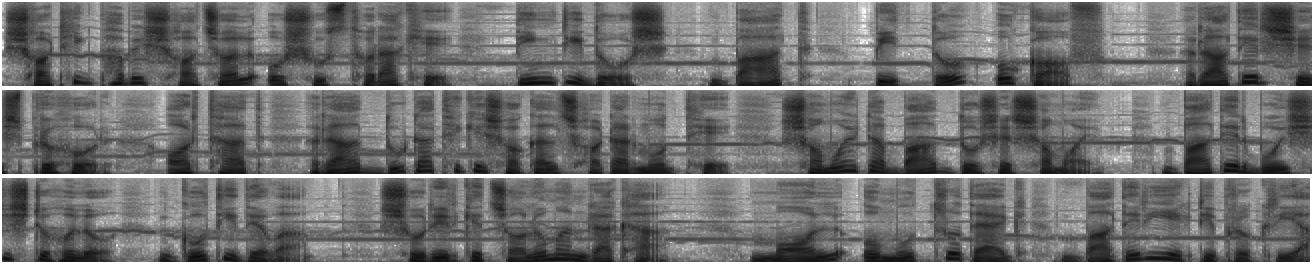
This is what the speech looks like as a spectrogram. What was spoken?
সঠিকভাবে সচল ও সুস্থ রাখে তিনটি দোষ, বাত, পিত্ত ও কফ। রাতের শেষ প্রহর, অর্থাৎ রাত দুটা থেকে সকাল ছটার মধ্যে, সময়টা বাত দোষের সময়। বাতের বৈশিষ্ট্য হল গতি দেওয়া, শরীরকে চলমান রাখা, মল ও মূত্রত্যাগ বাতেরই একটি প্রক্রিয়া।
